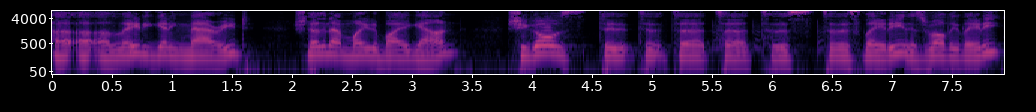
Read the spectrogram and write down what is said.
A, a, a lady getting married. She doesn't have money to buy a gown." She goes to, to, to, to, to this, to this lady, this wealthy lady,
